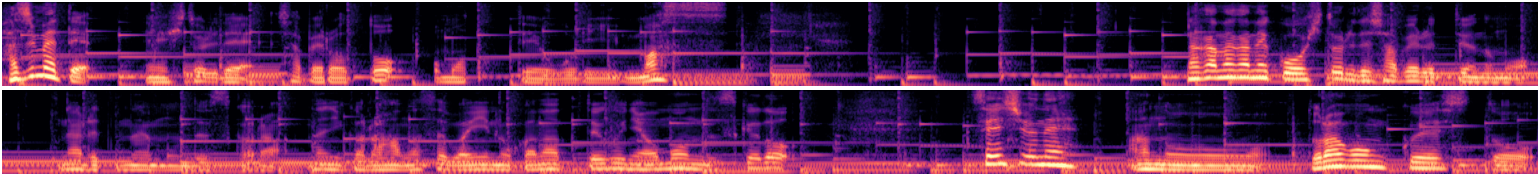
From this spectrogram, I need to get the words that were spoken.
初めて、えー一人で喋ろうと思っております。なかなかねこう一人で喋るっていうのも慣れてないもんですから何から話せばいいのかなっていうふうには思うんですけど先週ねあのードラゴンクエスト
